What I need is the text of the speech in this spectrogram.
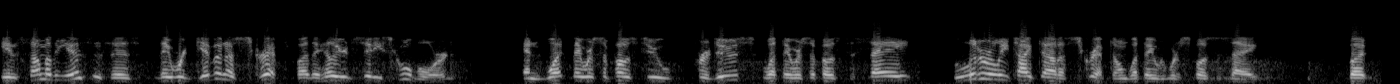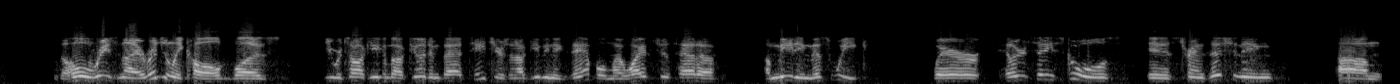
in some of the instances, they were given a script by the Hilliard City School Board and what they were supposed to produce, what they were supposed to say, literally typed out a script on what they were supposed to say. But the whole reason I originally called was you were talking about good and bad teachers, and I'll give you an example. My wife just had a, a meeting this week where Hilliard City Schools is transitioning um,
